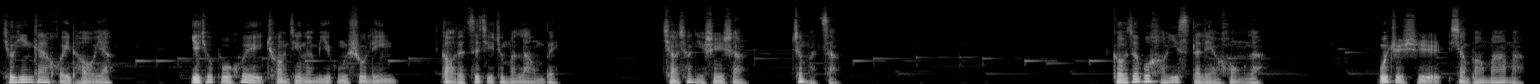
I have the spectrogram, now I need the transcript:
就应该回头呀，也就不会闯进了迷宫树林，搞得自己这么狼狈。瞧瞧你身上这么脏。”狗子不好意思的脸红了。我只是想帮妈妈，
